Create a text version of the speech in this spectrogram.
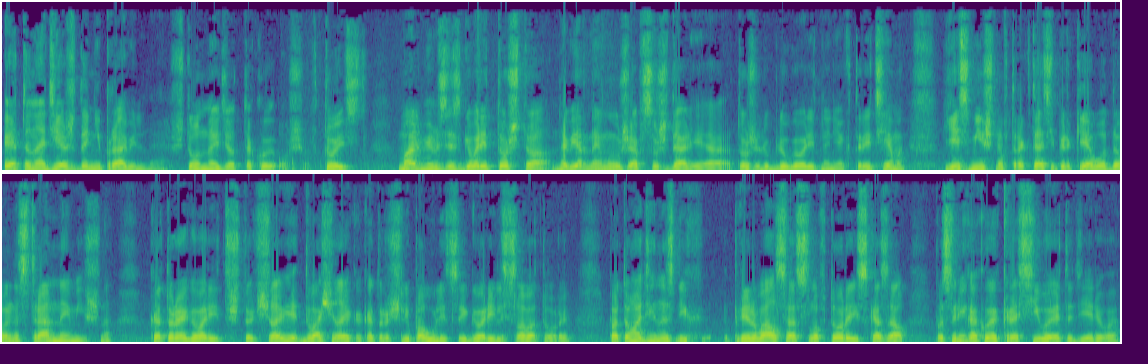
это надежда неправильная, что он найдет такой Ошер. То есть, Мальбим здесь говорит то, что, наверное, мы уже обсуждали, я тоже люблю говорить на некоторые темы. Есть Мишна в трактате Перке, вот довольно странная Мишна, которая говорит, что человек, два человека, которые шли по улице и говорили слова Торы, потом один из них прервался от слов Торы и сказал, посмотри, какое красивое это дерево,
